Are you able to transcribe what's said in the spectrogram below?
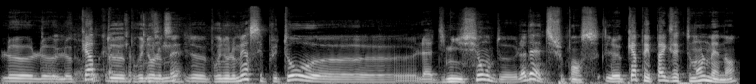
le, le, le cap de Bruno, le Maire, de Bruno Le Maire, c'est plutôt euh, la diminution de la dette. Je pense. Le cap est pas exactement le même. Hein.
